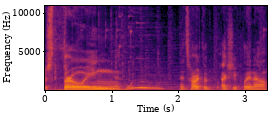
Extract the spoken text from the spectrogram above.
Just throwing. It's hard to actually play now.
